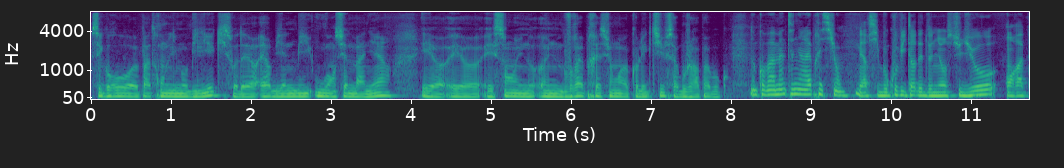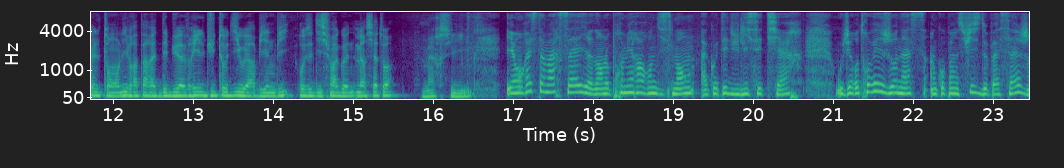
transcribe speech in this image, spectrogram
ces gros euh, patrons de l'immobilier qui soient d'ailleurs Airbnb ou ancienne manière et, euh, et, euh, et sans une, une vraie pression euh, collective ça bougera pas beaucoup. Donc on va maintenir la pression. Merci beaucoup Victor d'être venu en studio. On rappelle ton livre apparaît début avril, du taudis au Airbnb aux éditions Agone. Merci à toi. Merci. Et on reste à Marseille, dans le premier arrondissement, à côté du lycée Thiers, où j'ai retrouvé Jonas, un copain suisse de passage,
